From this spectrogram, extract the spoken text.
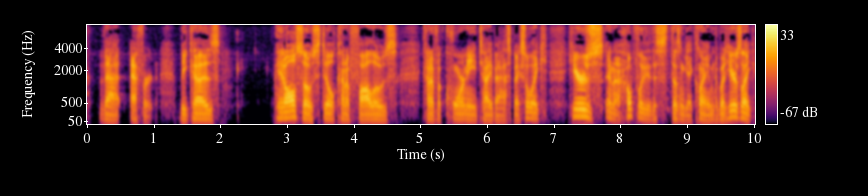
that effort because it also still kind of follows kind of a corny type aspect. So like here's and uh, hopefully this doesn't get claimed, but here's like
